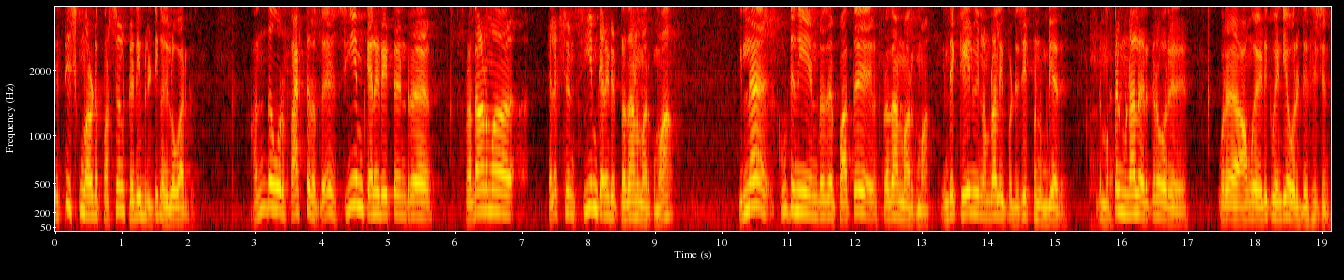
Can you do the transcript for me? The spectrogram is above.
நிதிஷ்குமாரோட பர்சனல் க்ரெடிபிலிட்டி கொஞ்சம் லோவாக இருக்குது அந்த ஒரு ஃபேக்டர் வந்து சிஎம் கேண்டிடேட்டுன்ற பிரதானமாக எலெக்ஷன் சிஎம் கேண்டிடேட் பிரதானமாக இருக்குமா? இல்லை கூட்டணி என்பதை பார்த்து பிரதானமாக இருக்குமா? இந்த கேள்வி நம்மளால் இப்போ டிசைட் பண்ண முடியாது. இது மக்கள் முன்னால் இருக்கிற ஒரு ஒரு அவங்க எடுக்க வேண்டிய ஒரு டெசிஷன்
